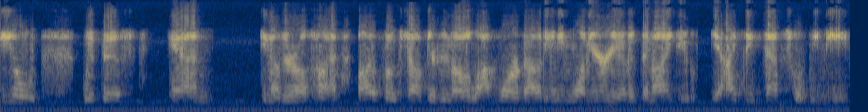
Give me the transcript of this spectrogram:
deal with this, and you know, there are a lot, a lot of folks out there who know a lot more about any one area of it than I do. Yeah, I think that's what we need,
